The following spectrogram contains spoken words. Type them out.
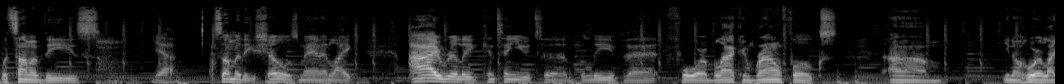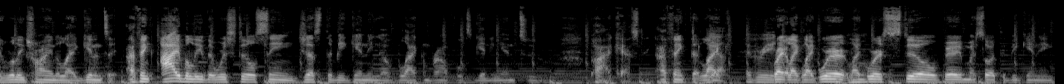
with some of these, yeah, some of these shows, man, and like I really continue to believe that for black and brown folks, um, you know, who are like really trying to like get into I think I believe that we're still seeing just the beginning of black and brown folks getting into podcasting. I think that like yeah, agreed. right, like like we're mm-hmm. like we're still very much so at the beginning.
